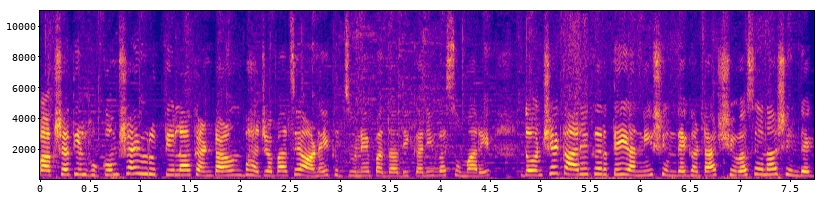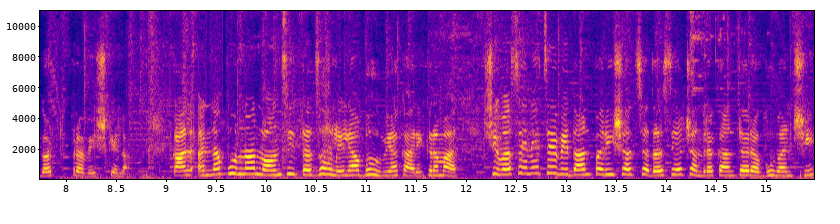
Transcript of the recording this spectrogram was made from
पक्षातील हुकुमशाही वृत्तीला कंटाळून भाजपाचे अनेक जुने पदाधिकारी व सुमारे दोनशे कार्यकर्ते यांनी शिंदे गटात शिवसेना शिंदे गट प्रवेश केला. काल अन्नपूर्णा लॉन्स इथं झालेल्या भव्य कार्यक्रमात शिवसेनेचे विधान परिषद सदस्य चंद्रकांत रघुवंशी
